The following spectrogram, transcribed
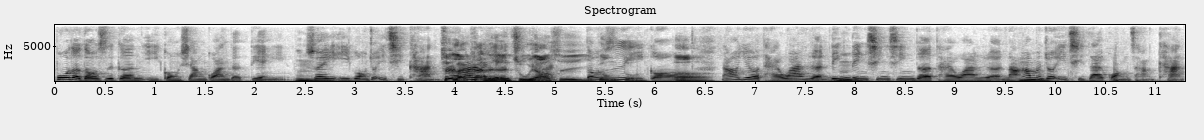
播的都是跟移工相关的电影，嗯、所以移工就一起看。所以来看的人主要是都是移工，嗯、然后也有台湾人，零零星星的台湾人，然后他们就一起在广场。看，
